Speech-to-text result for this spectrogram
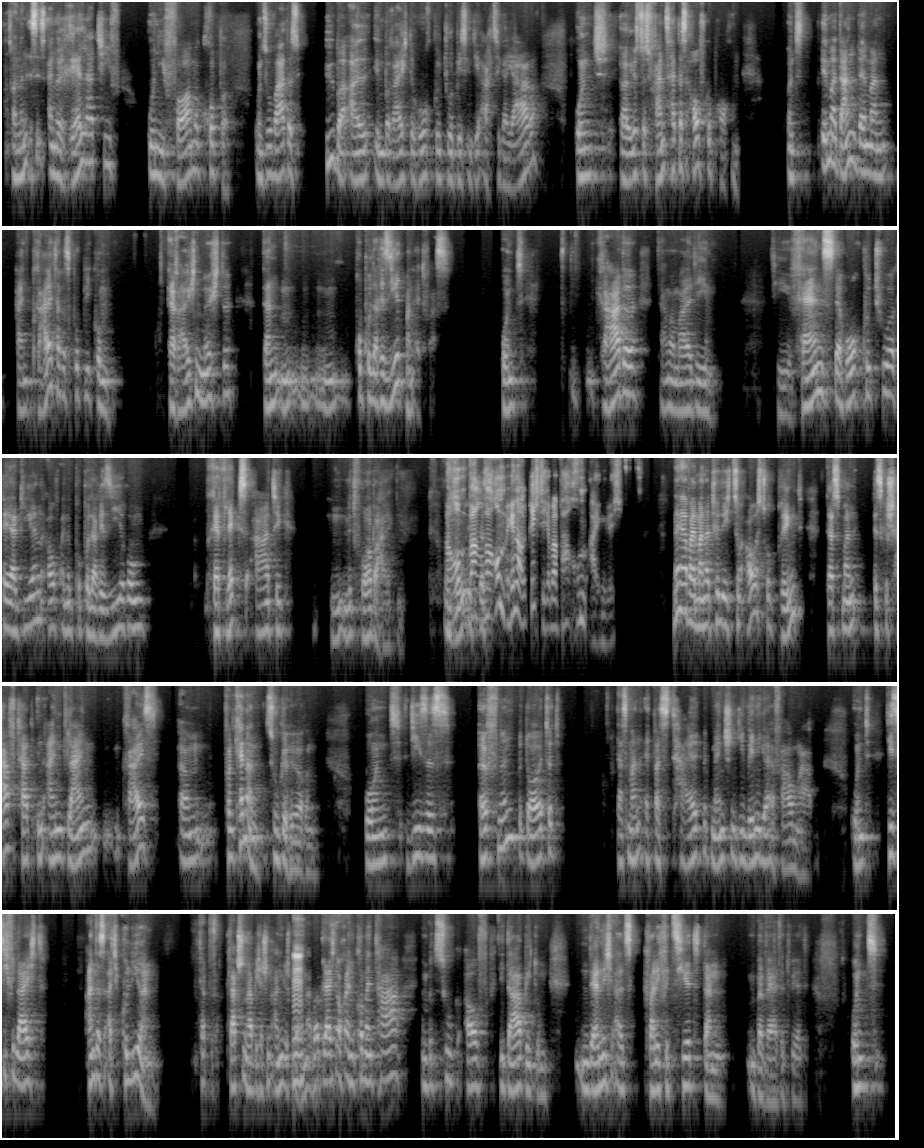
sondern es ist eine relativ uniforme Gruppe. Und so war das überall im Bereich der Hochkultur bis in die 80er Jahre. Und äh, Justus Franz hat das aufgebrochen. Und immer dann, wenn man ein breiteres Publikum erreichen möchte, dann popularisiert man etwas. Und gerade, sagen wir mal, die, die Fans der Hochkultur reagieren auf eine Popularisierung reflexartig mit Vorbehalten. warum, so warum, warum, genau, richtig, aber warum eigentlich? Naja, weil man natürlich zum Ausdruck bringt, dass man es geschafft hat, in einen kleinen Kreis ähm, von Kennern zu gehören. Und dieses Öffnen bedeutet, dass man etwas teilt mit Menschen, die weniger Erfahrung haben und die sich vielleicht anders artikulieren. Ich habe das Klatschen habe ich ja schon angesprochen, mhm. aber vielleicht auch ein Kommentar in Bezug auf die Darbietung, der nicht als qualifiziert dann bewertet wird. Und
